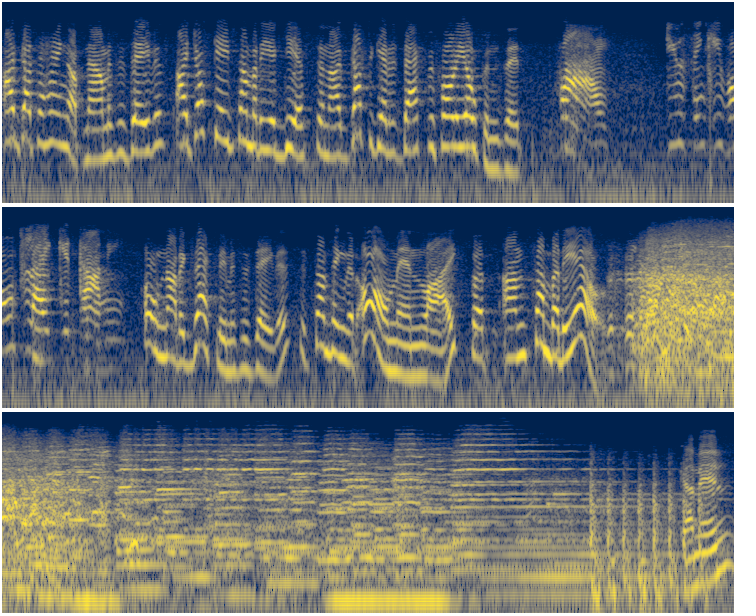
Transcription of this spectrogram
I've got to hang up now, Mrs. Davis. I just gave somebody a gift, and I've got to get it back before he opens it. Why? Do you think he won't like it, Connie? Oh, not exactly, Mrs. Davis. It's something that all men like, but on somebody else. Come in.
